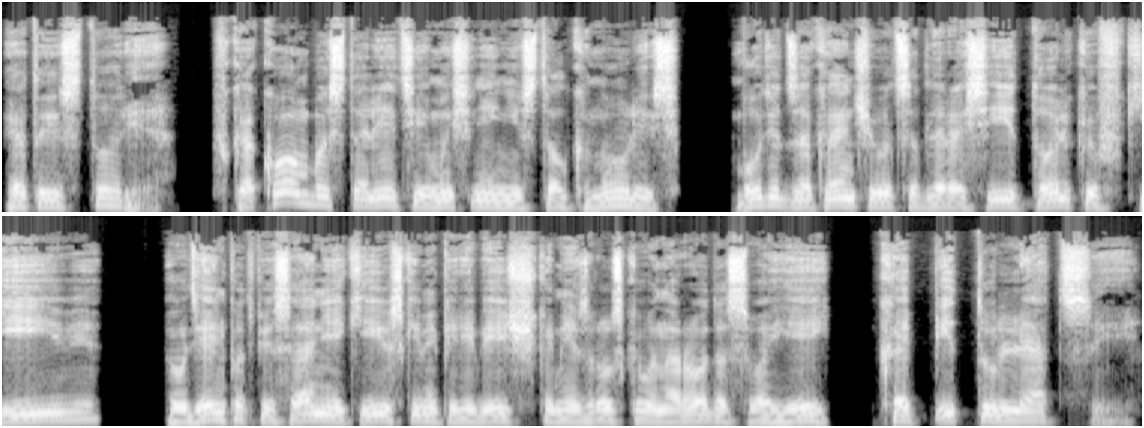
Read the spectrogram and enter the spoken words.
Эта история, в каком бы столетии мы с ней ни столкнулись, будет заканчиваться для России только в Киеве, в день подписания киевскими перебежчиками из русского народа своей капитуляции.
